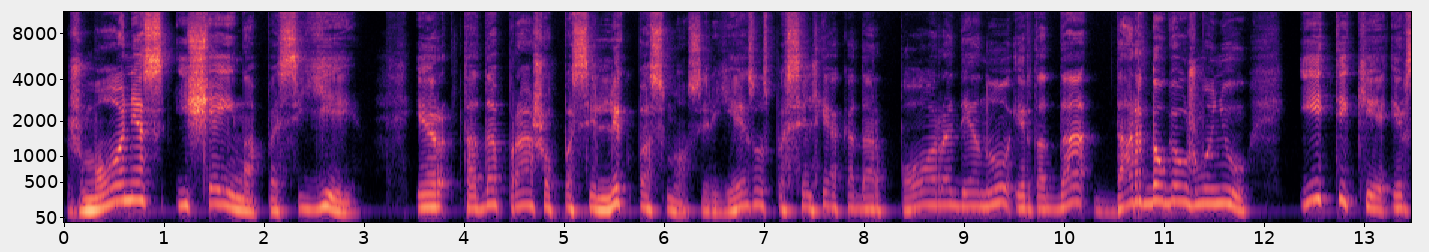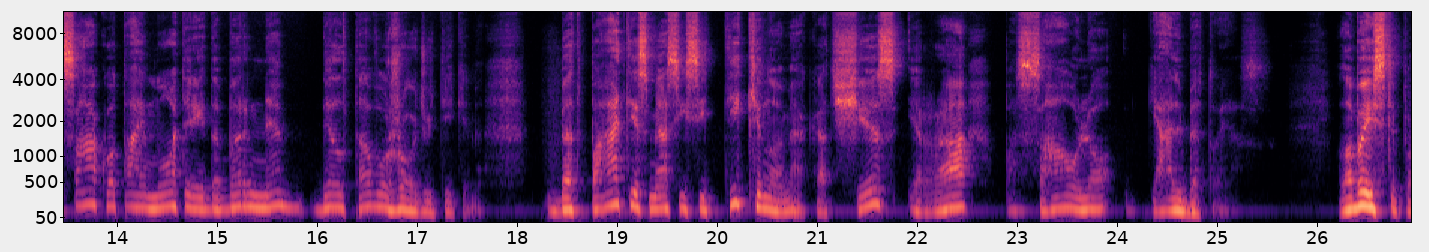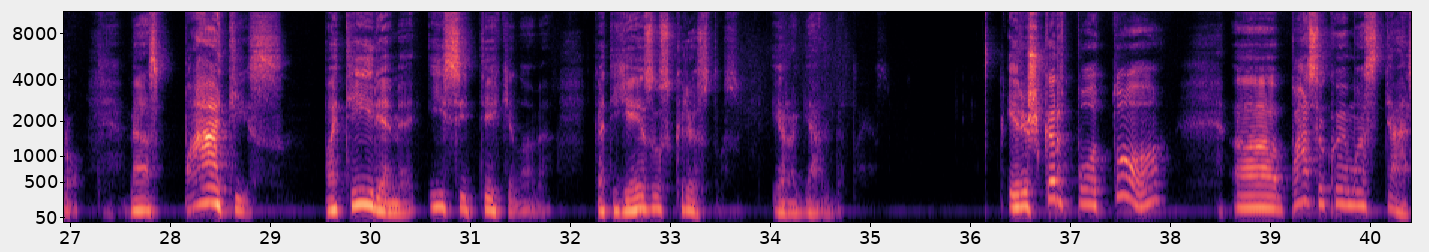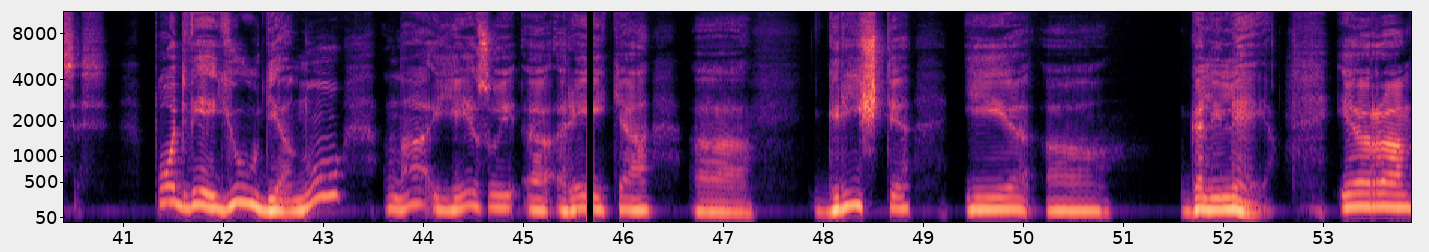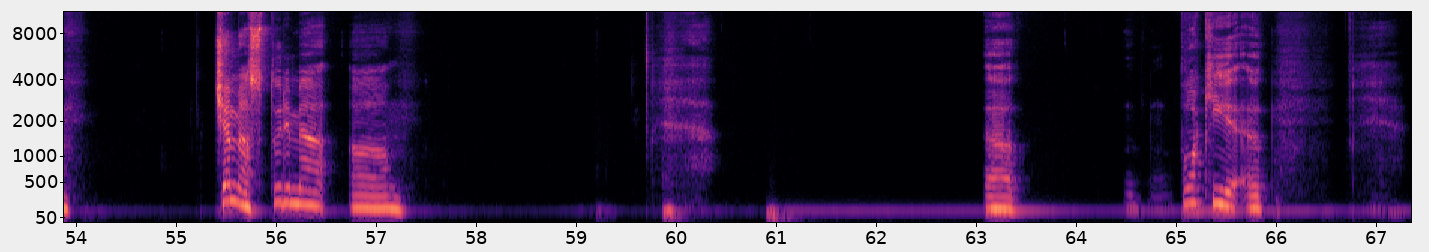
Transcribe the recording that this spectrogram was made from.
žmonės išeina pas jį ir tada prašo pasilik pas mus. Ir Jėzus pasilieka dar porą dienų ir tada dar daugiau žmonių įtiki ir sako tai moteriai dabar ne dėl tavo žodžių tikime, bet patys mes įsitikinome, kad šis yra pasaulio gelbėtojas. Labai stipru. Mes patys patyrėme, įsitikinome, kad Jėzus Kristus yra gelbėtojas. Ir iškart po to pasakojimas tęsiasi. Po dviejų dienų, na, Jėzui reikia a, grįžti į Galilėją. Ir čia mes turime tokį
